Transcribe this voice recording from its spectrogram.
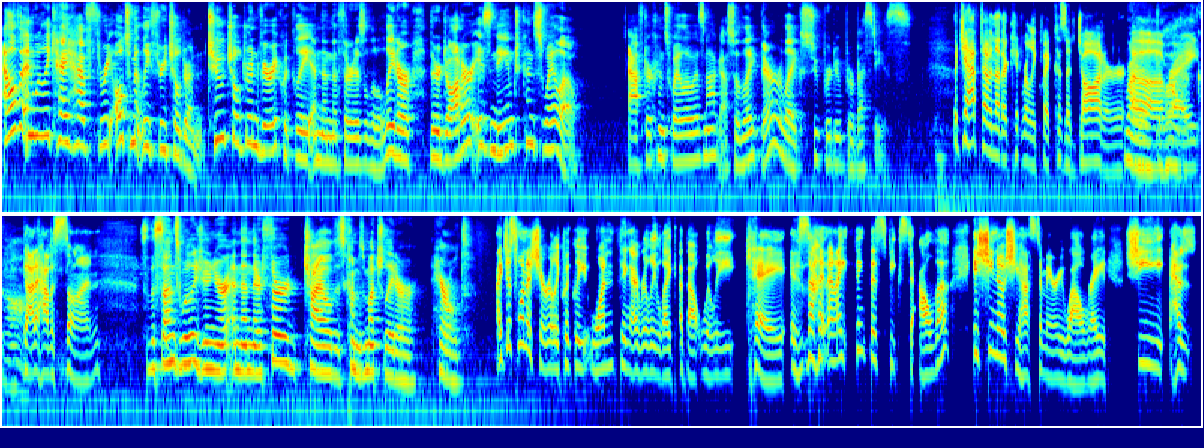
Alva and Willie K have three, ultimately three children. Two children very quickly, and then the third is a little later. Their daughter is named Consuelo, after Consuelo Iznaga. So like they're like super duper besties. But you have to have another kid really quick because a daughter, right? Uh, oh, right. Got to have a son. So the son's Willie Jr. and then their third child is comes much later, Harold. I just want to share really quickly one thing I really like about Willie K is that, and I think this speaks to Alva, is she knows she has to marry well, right? She has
